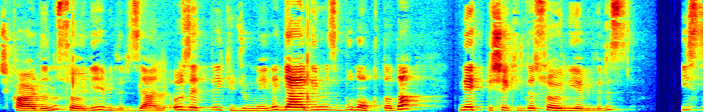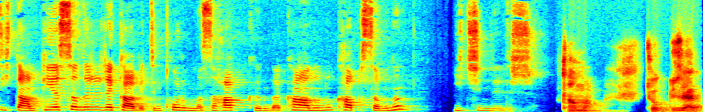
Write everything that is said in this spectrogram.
çıkardığını söyleyebiliriz. Yani özetle iki cümleyle geldiğimiz bu noktada net bir şekilde söyleyebiliriz. İstihdam piyasaları rekabetin korunması hakkında kanunun kapsamının içindedir. Tamam. Çok güzel.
